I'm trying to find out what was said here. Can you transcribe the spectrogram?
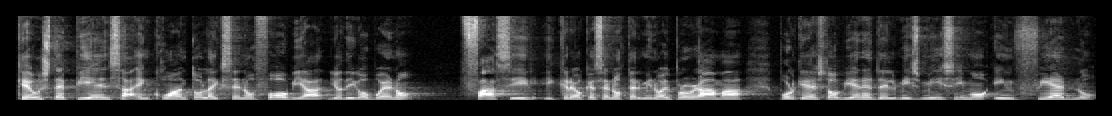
¿qué usted piensa en cuanto a la xenofobia? Yo digo, bueno, fácil y creo que se nos terminó el programa porque esto viene del mismísimo infierno.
